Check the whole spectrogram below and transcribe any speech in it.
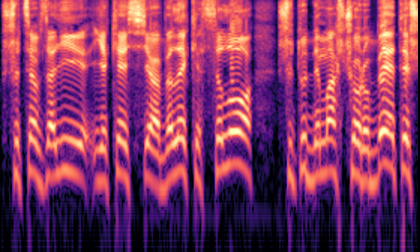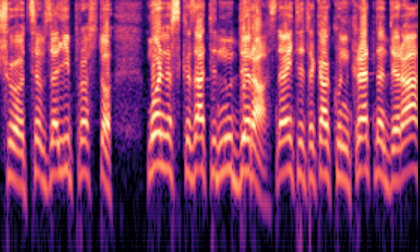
що це взагалі якесь е, велике село, що тут нема що робити, що це взагалі просто можна сказати, ну дира. Знаєте, така конкретна дира.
